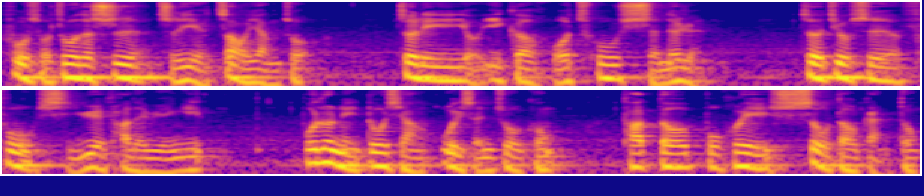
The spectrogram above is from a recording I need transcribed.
父所做的事，子也照样做。”这里有一个活出神的人，这就是父喜悦他的原因。不论你多想为神做工，他都不会受到感动。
